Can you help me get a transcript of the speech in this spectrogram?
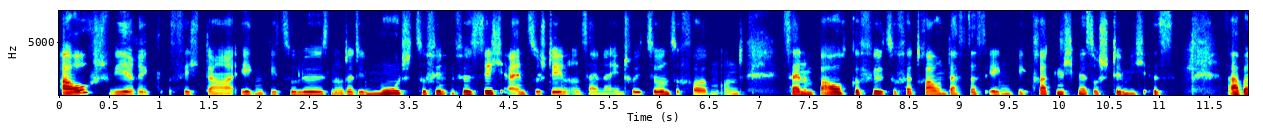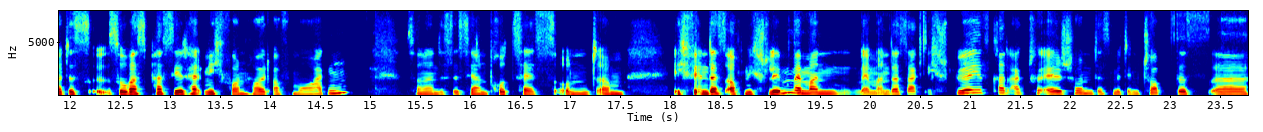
auch schwierig, sich da irgendwie zu lösen oder den Mut zu finden, für sich einzustehen und seiner Intuition zu folgen und seinem Bauchgefühl zu vertrauen, dass das irgendwie gerade nicht mehr so stimmig ist. Aber das äh, sowas passiert halt nicht von heute auf morgen, sondern das ist ja ein Prozess. Und ähm, ich finde das auch nicht schlimm, wenn man, wenn man da sagt, ich spüre jetzt gerade aktuell schon das mit dem Job, das äh,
